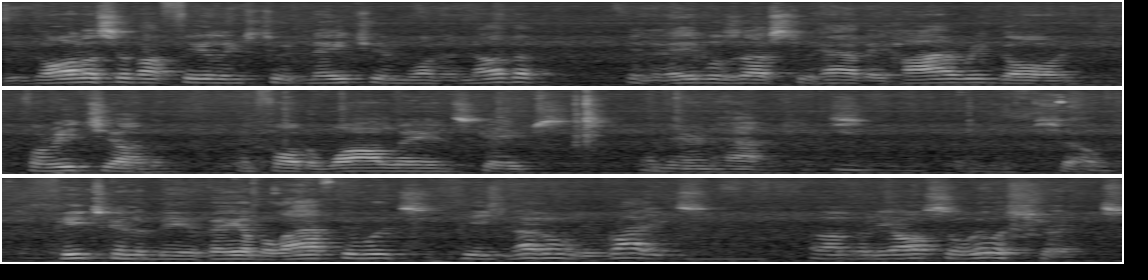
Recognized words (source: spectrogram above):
Regardless of our feelings toward nature and one another, it enables us to have a high regard for each other and for the wild landscapes and their inhabitants. So Pete's going to be available afterwards. Pete not only writes, uh, but he also illustrates.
